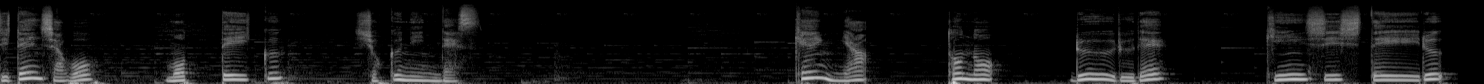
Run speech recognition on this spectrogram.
自転車を持っていく職人です。県や都のルールで禁止している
